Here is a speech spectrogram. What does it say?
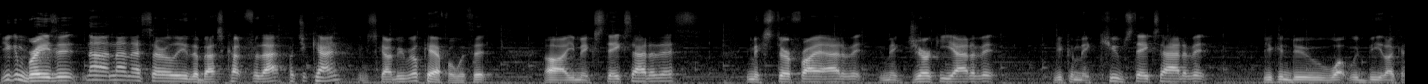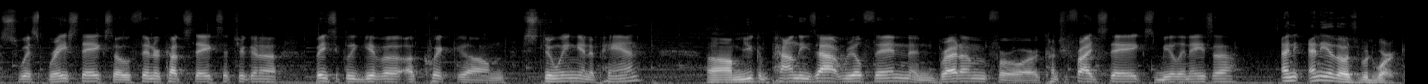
You can braise it. Not, not necessarily the best cut for that, but you can. You just got to be real careful with it. Uh, you make steaks out of this. You make stir fry out of it. You make jerky out of it. You can make cube steaks out of it. You can do what would be like a Swiss braised steak, so thinner cut steaks that you're gonna basically give a, a quick um, stewing in a pan. Um, you can pound these out real thin and bread them for country fried steaks, milanese. Any, any of those would work.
